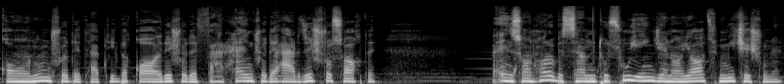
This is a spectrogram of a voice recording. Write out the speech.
قانون شده تبدیل به قاعده شده فرهنگ شده ارزش رو ساخته. و انسانها رو به سمت و سوی این جنایات میکشونه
